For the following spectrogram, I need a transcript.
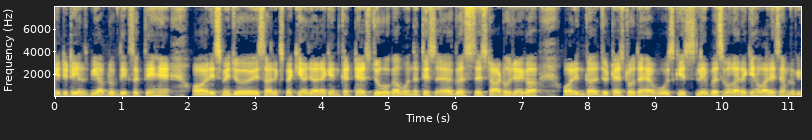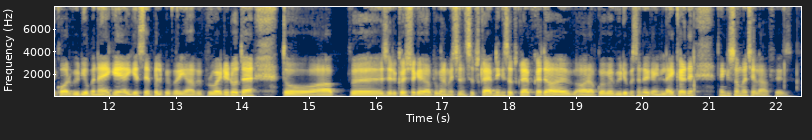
ये डिटेल्स भी आप लोग देख सकते हैं और इसमें जो इस साल एक्सपेक्ट किया जा रहा है कि इनका टेस्ट जो होगा वो उनतीस अगस्त से स्टार्ट हो जाएगा और इनका जो टेस्ट होता है वो इसकी सिलेबस वगैरह के हवाले से हम लोग एक और वीडियो बनाएँगे। ये सैंपल पेपर यहाँ पे प्रोवाइडेड होता है। तो आप से रिक्वेस्ट है कि आप लोगों ने मेरे चैनल सब्सक्राइब नहीं कि सब्सक्राइब कर दें और, और आपको अगर वीडियो पसंद है कहीं लाइक कर दें। थैंक यू सो मच अल्लाह हाफिज़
